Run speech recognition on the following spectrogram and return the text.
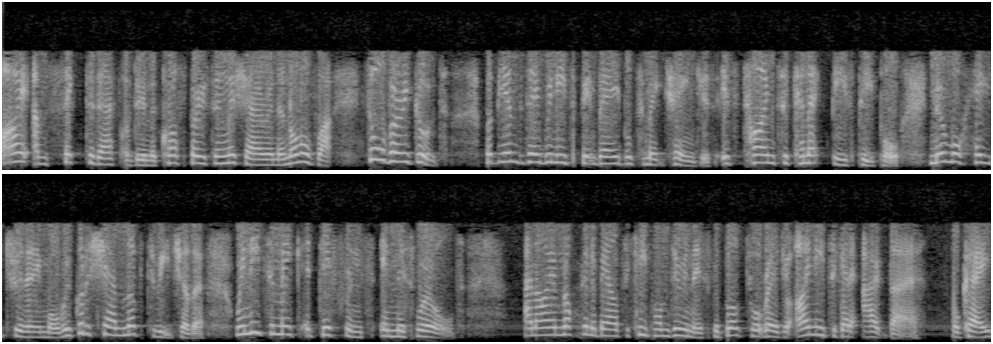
I am sick to death of doing the cross posting, the sharing, and all of that. It's all very good. But at the end of the day, we need to be, be able to make changes. It's time to connect these people. No more hatred anymore. We've got to share love to each other. We need to make a difference in this world. And I am not going to be able to keep on doing this with Blog Talk Radio. I need to get it out there, okay?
